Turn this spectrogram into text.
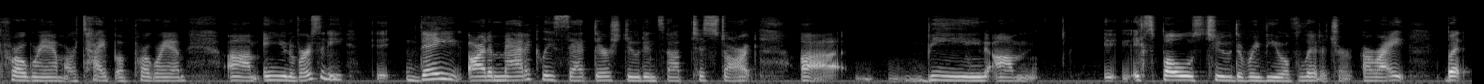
program or type of program um, in university they automatically set their students up to start uh, being um, exposed to the review of literature. All right. But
